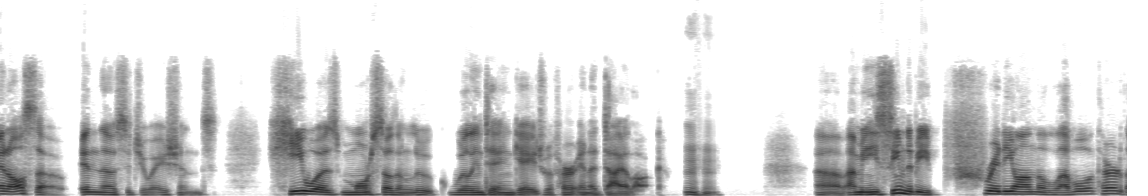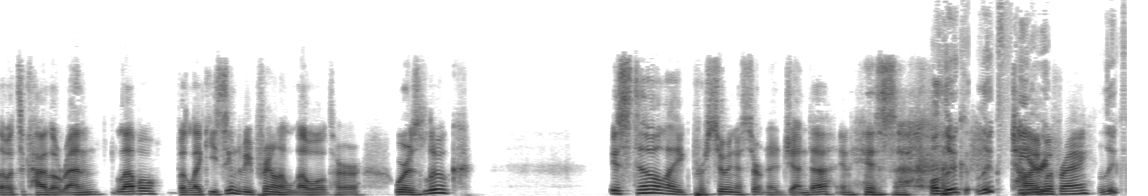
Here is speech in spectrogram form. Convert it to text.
and also in those situations he was more so than luke willing to engage with her in a dialog mm-hmm. uh, i mean he seemed to be pretty on the level with her though it's a kylo ren level but like he seemed to be pretty on the level with her. Whereas Luke is still like pursuing a certain agenda in his uh, well, Luke Luke time with Rey. Luke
